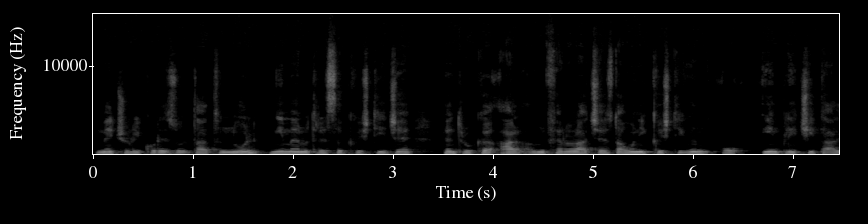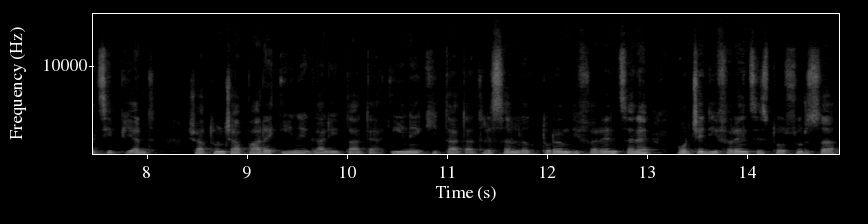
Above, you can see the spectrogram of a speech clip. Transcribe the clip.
meciului cu rezultat nul. Nimeni nu trebuie să câștige, pentru că în felul acesta, unii câștigând, o implicit alții pierd și atunci apare inegalitatea, inechitatea. Trebuie să înlăturăm diferențele. Orice diferență este o sursă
